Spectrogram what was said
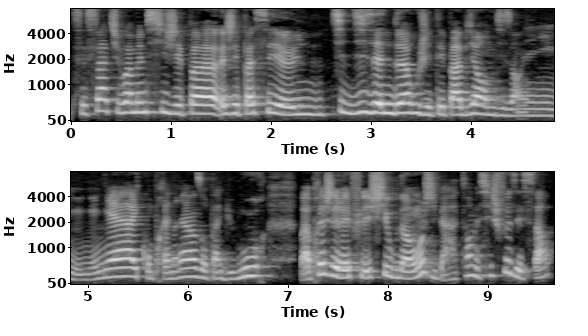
C'est ça, tu vois, même si j'ai pas, j'ai passé euh, une petite dizaine d'heures où j'étais pas bien en me disant, ils comprennent rien, ils ont pas d'humour. Bah, après, j'ai réfléchi au bout d'un moment, je dis, bah, attends, mais si je faisais ça,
